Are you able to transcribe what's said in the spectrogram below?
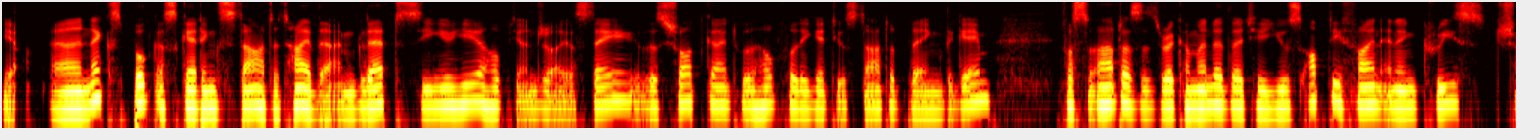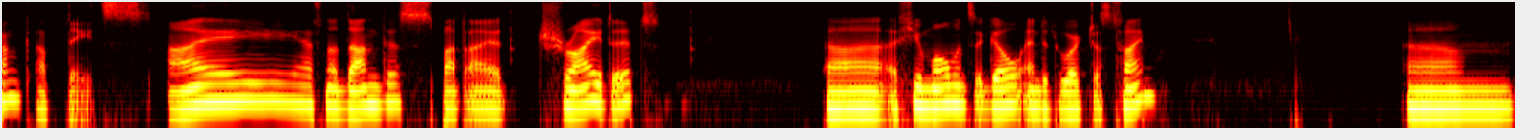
yeah, uh, next book is getting started. Hi there, I'm glad to see you here. Hope you enjoy your stay. This short guide will hopefully get you started playing the game. For starters, it's recommended that you use Optifine and increase chunk updates. I have not done this, but I tried it uh, a few moments ago and it worked just fine. Um,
